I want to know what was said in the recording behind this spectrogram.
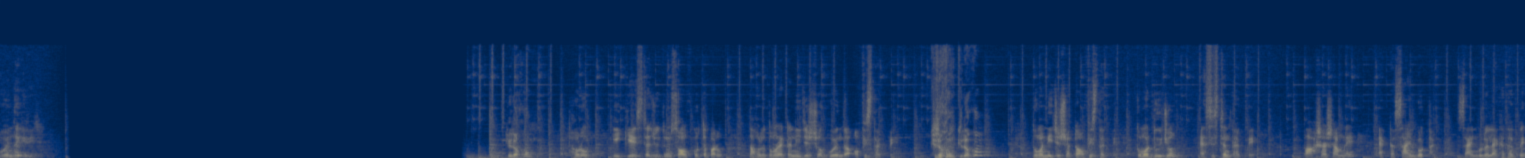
গোয়েন্দাগিরির। কীরকম? ধরো এই কেসটা যদি তুমি সলভ করতে পারো তাহলে তোমার একটা নিজস্ব গোয়েন্দা অফিস থাকবে। কীরকম কীরকম? তোমার নিজস্ব একটা অফিস থাকবে। তোমার দুইজন অ্যাসিস্ট্যান্ট থাকবে। বাসার সামনে একটা সাইনবোর্ড থাকবে। সাইনবোর্ডে লেখা থাকবে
